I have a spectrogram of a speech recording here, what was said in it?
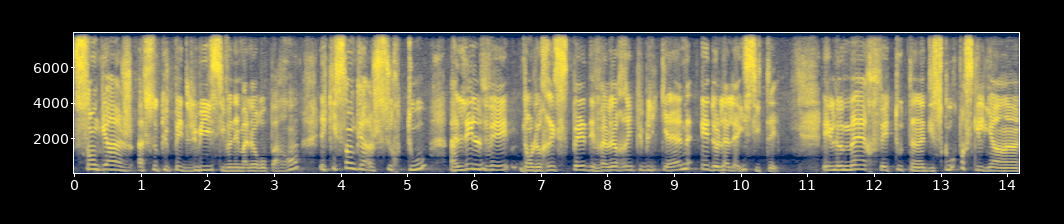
s'engagent à s'occuper de lui s'il venait malheur aux parents et qui s'engagent surtout à l'élever dans le respect des valeurs républicaines et de la laïcité. Et le maire fait tout un discours parce qu'il y a un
